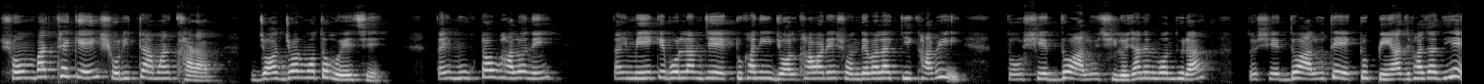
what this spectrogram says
সোমবার থেকেই শরীরটা আমার খারাপ, জ্বর জ্বর মতো হয়েছে। তাই মুখটাও ভালো নেই। তাই মেয়েকে বললাম যে, একটুখানি জল খাবারে সন্ধেবেলা কি খাবি? তো সেদ্ধ আলু ছিল, জানেন বন্ধুরা? তো সেদ্ধ আলুতে একটু পেঁয়াজ ভাজা দিয়ে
